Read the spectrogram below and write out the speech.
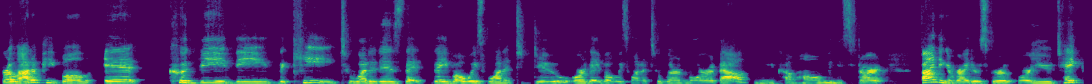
for a lot of people it could be the the key to what it is that they've always wanted to do or they've always wanted to learn more about. And you come home and you start finding a writers group or you take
